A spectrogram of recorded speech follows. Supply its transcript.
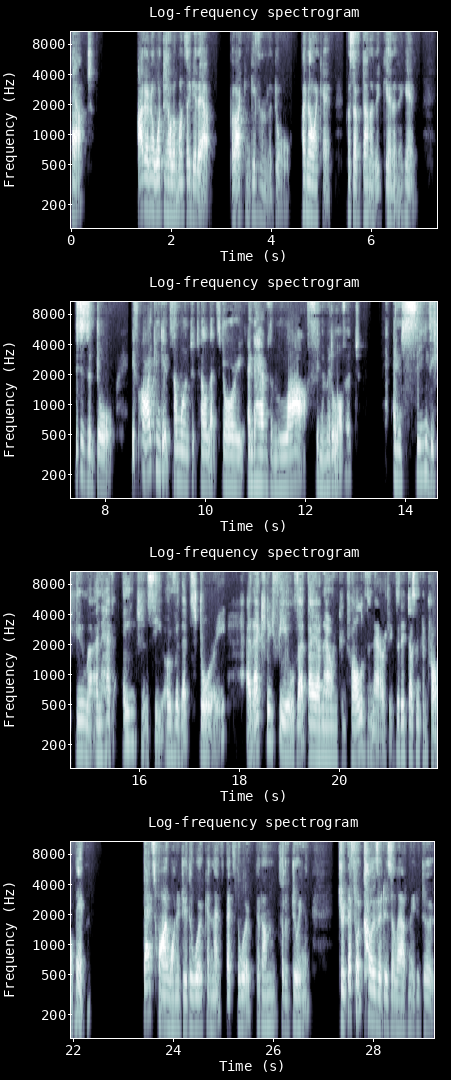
out. I don't know what to tell them once they get out, but I can give them the door. I know I can because I've done it again and again. This is a door. If I can get someone to tell that story and have them laugh in the middle of it and see the humor and have agency over that story and actually feel that they are now in control of the narrative, that it doesn't control them, that's why I want to do the work, and that's that's the work that I'm sort of doing. That's what COVID has allowed me to do,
